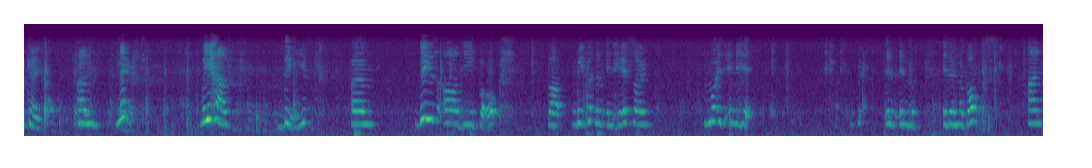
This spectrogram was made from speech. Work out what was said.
Okay. Um, next we have these. Um, these are the box, but we put them in here. So what is in here? Is in the is in the box, and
